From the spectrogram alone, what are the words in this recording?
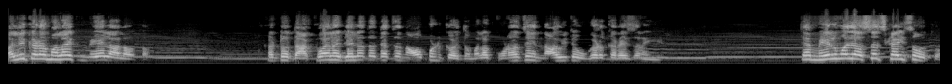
अलीकडे मला एक मेल आला होता. कारण तो दाखवायला गेला तर त्याचं नाव पण कळतं. मला कोणाचंही नाव इथे उघड करायचं नाहीये. त्या मेलमध्ये असंच काहीच होतं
